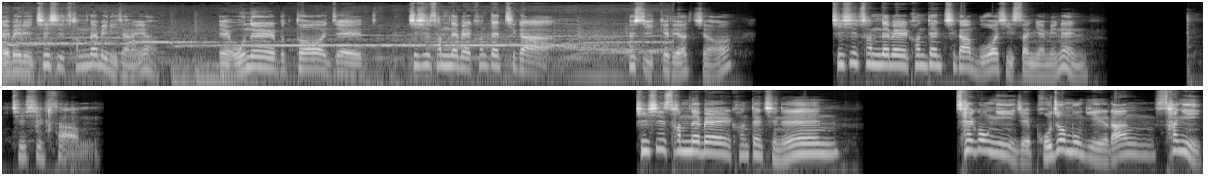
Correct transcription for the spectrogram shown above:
레벨이 73레벨이잖아요. 네, 오늘부터 이제 73레벨 컨텐츠가 할 수 있게 되었죠. 73레벨 컨텐츠가 무엇이 있었냐면은 73 73레벨 컨텐츠는 세공이 이제 보조 무기랑 상위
